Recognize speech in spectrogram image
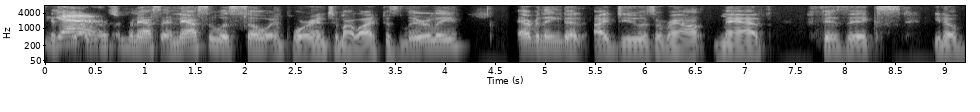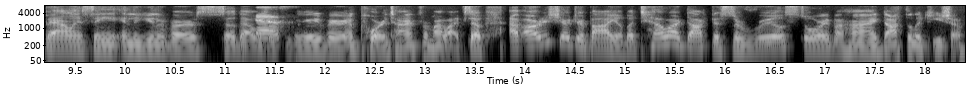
It's right yes. street from NASA. And NASA was so important to my life because literally everything that I do is around math, physics, you know, balancing in the universe. So that was Yes. a very, very important time for my life. So I've already shared your bio, but tell our doctors the real story behind Dr. Lakeisha.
